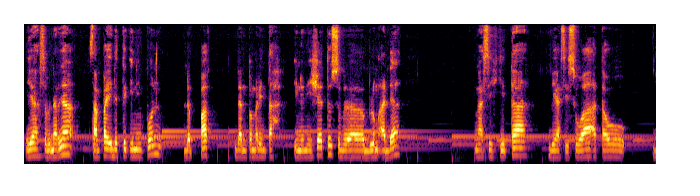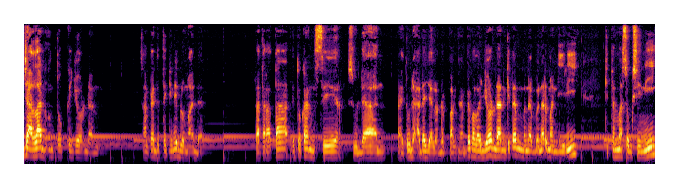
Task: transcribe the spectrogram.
Ya sebenarnya sampai detik ini pun Depak dan pemerintah Indonesia tuh sebelum ada ngasih kita beasiswa atau jalan untuk ke Jordan. Sampai detik ini belum ada. Rata-rata itu kan Mesir, Sudan, nah itu udah ada jalur depan. Tapi kalau Jordan kita benar-benar mandiri, kita masuk sini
